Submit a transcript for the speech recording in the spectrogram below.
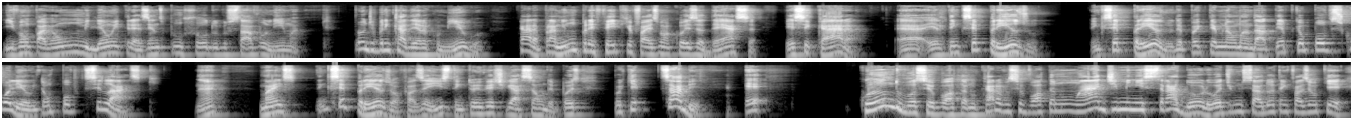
e vão pagar 1 milhão e 300 para um show do Gustavo Lima. Então, de brincadeira comigo, cara, para mim, um prefeito que faz uma coisa dessa, esse cara, é, ele tem que ser preso. Tem que ser preso depois que terminar o mandato dele, porque o povo escolheu. Então, o povo que se lasque, né? Mas tem que ser preso ao fazer isso, tem que ter uma investigação depois, porque, sabe, é, quando você vota no cara, você vota num administrador. O administrador tem que fazer o quê?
